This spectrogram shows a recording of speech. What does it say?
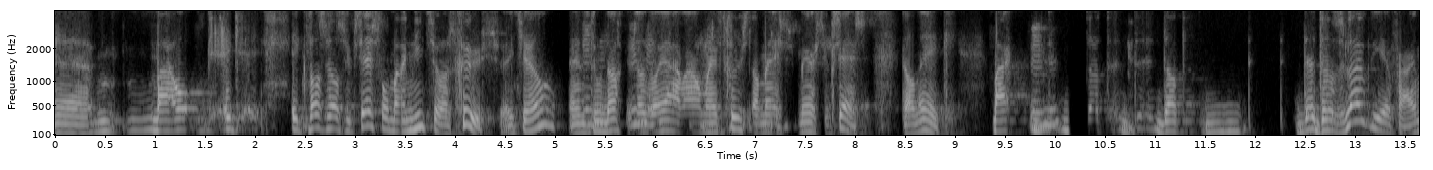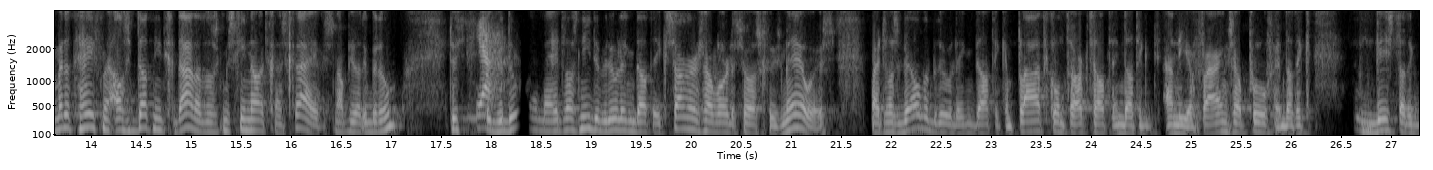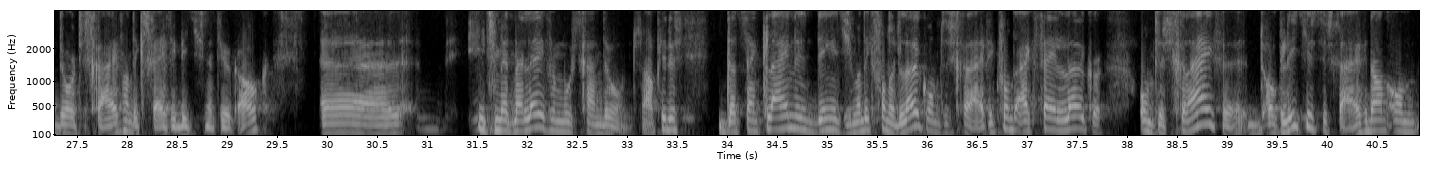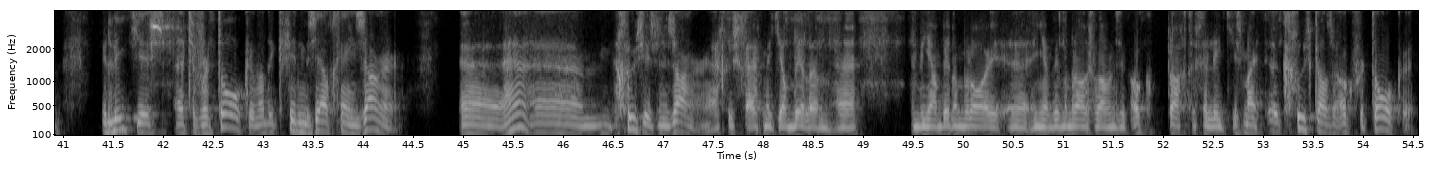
uh, maar ik, ik was wel succesvol, maar niet zoals Guus, weet je wel. En toen mhm, dacht ik ook wel, mhm. ja, waarom heeft Guus dan meer, meer succes dan ik? Maar mhm. dat, dat, dat, dat is leuk, die ervaring. Maar dat heeft me, als ik dat niet gedaan had, was ik misschien nooit gaan schrijven. Snap je wat ik bedoel? Dus ik bedoel daarmee, het was niet de bedoeling dat ik zanger zou worden zoals Guus Meeuwis. Maar het was wel de bedoeling dat ik een plaatcontract had en dat ik aan die ervaring zou proeven. En dat ik wist dat ik door te schrijven, want ik schreef die liedjes natuurlijk ook. Uh, iets met mijn leven moest gaan doen. Snap je? Dus dat zijn kleine dingetjes. Want ik vond het leuk om te schrijven. Ik vond het eigenlijk veel leuker om te schrijven, ook liedjes te schrijven, dan om liedjes uh, te vertolken. Want ik vind mezelf geen zanger. Uh, hè, Guus is een zanger. Guus schrijft met Jan Willem. en Jan Willem Roy en Jan Willem Roos wonen natuurlijk ook prachtige liedjes. Maar Guus kan ze ook vertolken.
